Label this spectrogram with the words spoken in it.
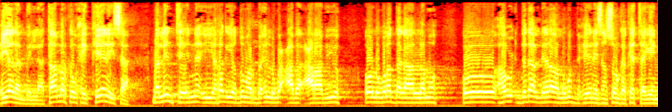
Ciyadan bilah taa marka waxay keenaysaa dhallinteenna iyo rag iyo dumarba in lagu caraabiyo oo lagula dagaalamo oo dadaal dheerada lagu bixiyo inaysan soonka ka tagin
